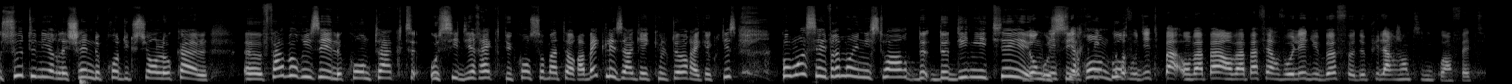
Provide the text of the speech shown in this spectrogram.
soutenir les chaînes de production locales, euh, favoriser le contact aussi direct du consommateur avec les agriculteurs, agricultrices, pour moi c'est vraiment une histoire de, dignité. Donc aussi. des circuits courts, vous dites pas, on va pas, on va pas faire voler du bœuf depuis l'Argentine, quoi, en fait.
